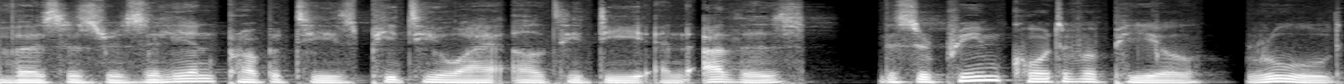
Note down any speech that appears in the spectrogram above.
versus Resilient Properties Pty Ltd and others, the Supreme Court of Appeal ruled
